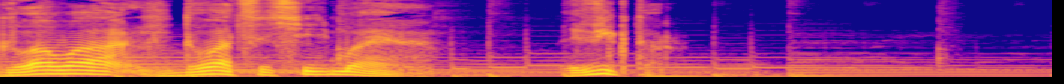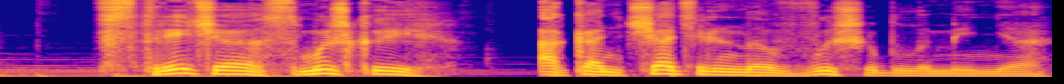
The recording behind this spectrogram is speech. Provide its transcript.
Глава 27. Виктор. Встреча с мышкой окончательно вышибла меня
